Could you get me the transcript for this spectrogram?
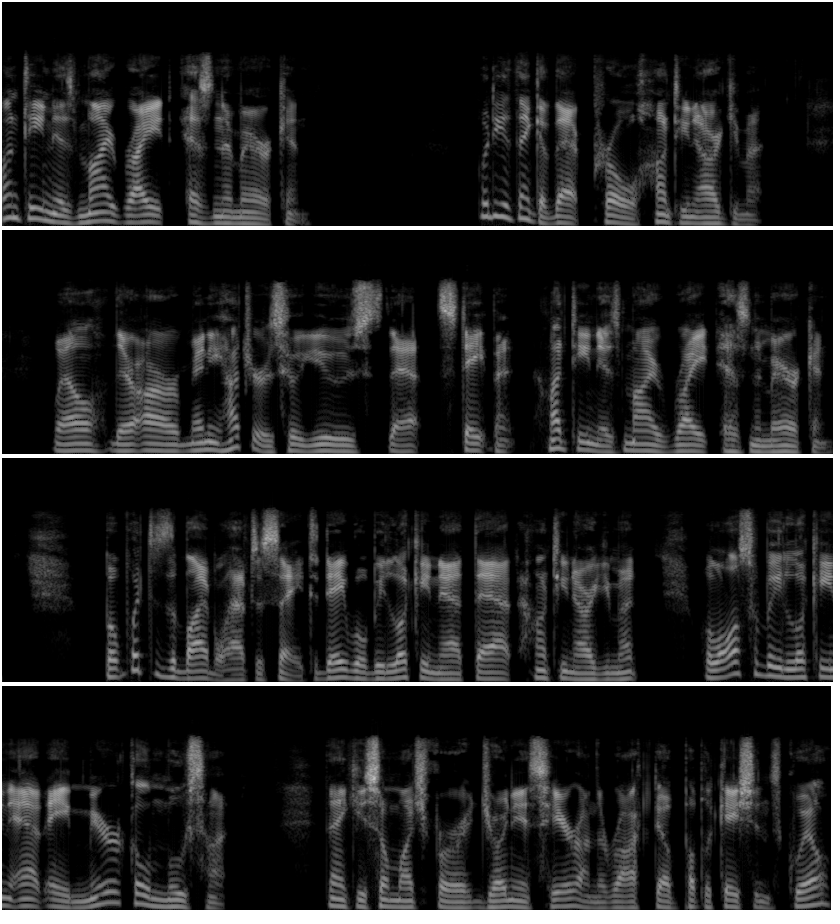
Hunting is my right as an American. What do you think of that pro hunting argument? Well, there are many hunters who use that statement hunting is my right as an American. But what does the Bible have to say? Today we'll be looking at that hunting argument. We'll also be looking at a miracle moose hunt. Thank you so much for joining us here on the Rock Dove Publications Quill.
